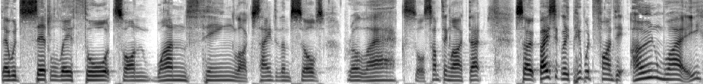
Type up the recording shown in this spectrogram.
They would settle their thoughts on one thing, like saying to themselves, relax, or something like that. So basically, people would find their own way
